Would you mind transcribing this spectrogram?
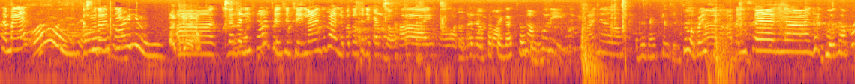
Sampai kan? Wow. Lepas tu nanti uh, dengan telefon cek-cek line tu kan. Lepas tu dia kacau. Hai. Awak tak ada nampak. Kenapa ni? Di mana? Tu apa isi? Uh, Abang Isan dengan apa?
